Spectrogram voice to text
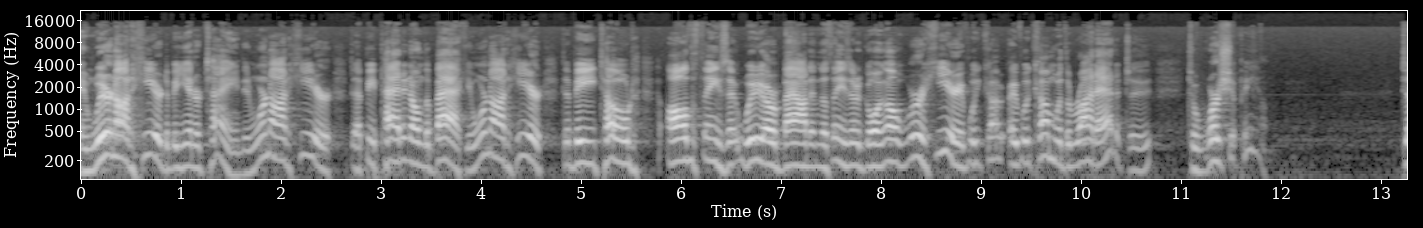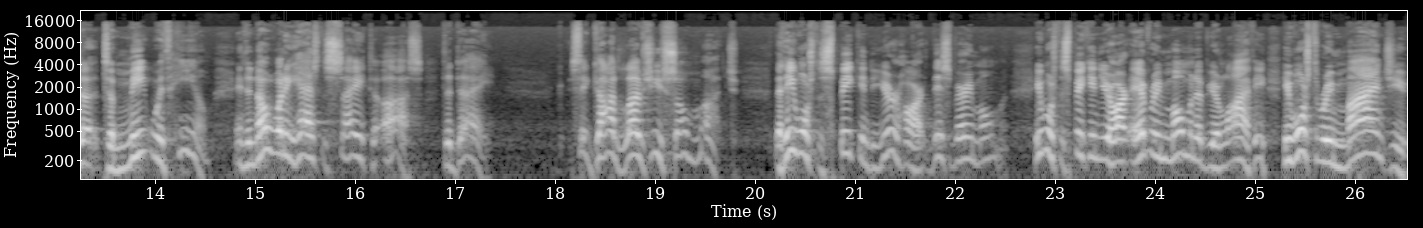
And we're not here to be entertained, and we're not here to be patted on the back, and we're not here to be told all the things that we are about and the things that are going on. We're here, if we come, if we come with the right attitude, to worship Him, to, to meet with Him, and to know what He has to say to us today. See, God loves you so much that He wants to speak into your heart this very moment. He wants to speak into your heart every moment of your life. He, he wants to remind you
